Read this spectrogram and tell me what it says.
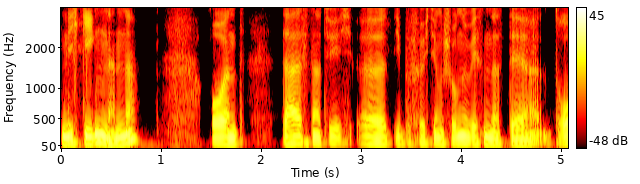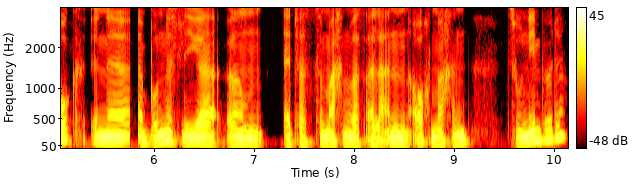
nicht gegeneinander. Und da ist natürlich äh, die Befürchtung schon gewesen, dass der Druck in der Bundesliga ähm, etwas zu machen, was alle anderen auch machen, zunehmen würde.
